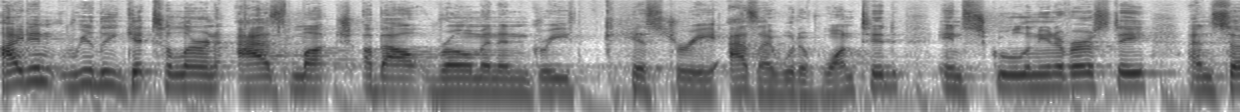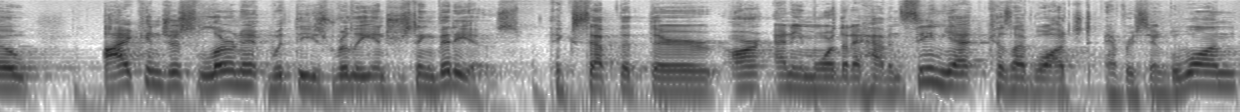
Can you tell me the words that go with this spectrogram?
I didn't really get to learn as much about Roman and Greek history as I would have wanted in school and university. And so I can just learn it with these really interesting videos, except that there aren't any more that I haven't seen yet because I've watched every single one.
